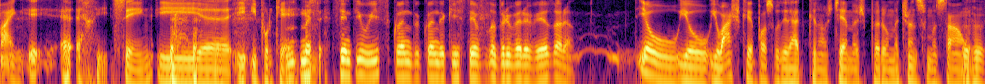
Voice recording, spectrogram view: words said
Bem, sim, e, uh, e, e porquê? Mas sentiu isso quando, quando aqui esteve pela primeira vez ou não? Eu, eu, eu acho que a possibilidade que nós temos para uma transformação uhum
